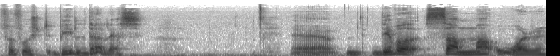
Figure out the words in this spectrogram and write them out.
för först bildades. Eh, det var samma år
